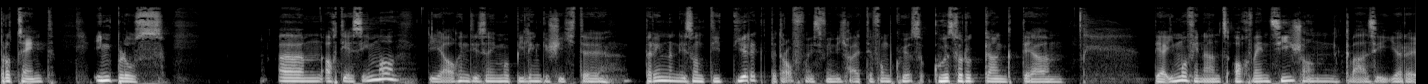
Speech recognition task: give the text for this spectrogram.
Prozent im Plus. Ähm, auch die SIMO, die auch in dieser Immobiliengeschichte drinnen ist und die direkt betroffen ist, finde ich heute vom Kurs, Kursrückgang der, der Immofinanz, auch wenn sie schon quasi ihre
